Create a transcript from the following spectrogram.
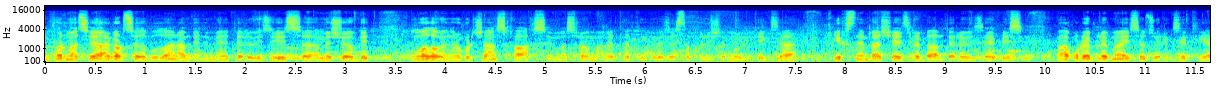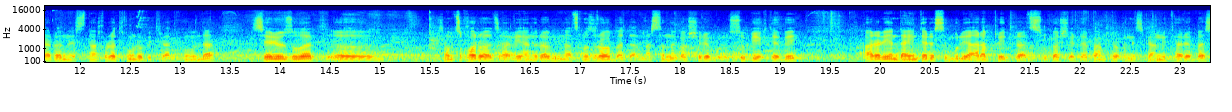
ინფორმაცია არ გავრცელებულა რამდენიმე ტელევიზიის მეშვეობით. უმალავენ როგორც ჩანს ხალხს იმას რომ მაგალითად იგივე ზესტაფონის შემოვლითი გზა იხსნება შეიძლება ამ ტელევიზიების მაყურებლებმა ისევ ძველი გზეთი არონ ეს ნახურად ხუმრობით რა თქმა უნდა. სერიოზულად სამწუხაროა ძალიან რომ ნაცმოძრაობა და მასთან დაკავშირებული სუბიექტები არ არიან დაინტერესებული არაფრით, რაც უკავშირდება ამ ქვეყნის განვითარებას,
